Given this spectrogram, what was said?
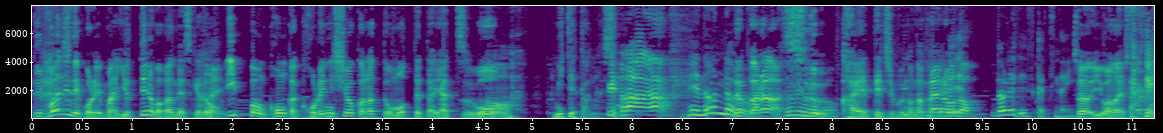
でマジでこれ、まあ、言ってるのか分かんないですけど、はい。一本今回これにしようかなって思ってたやつを見てたんですよ。あー。えなんだろう。だからすぐどれだろ変えて自分の中で。なるほど。うどれですかちなみに？それは言わないですよ。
